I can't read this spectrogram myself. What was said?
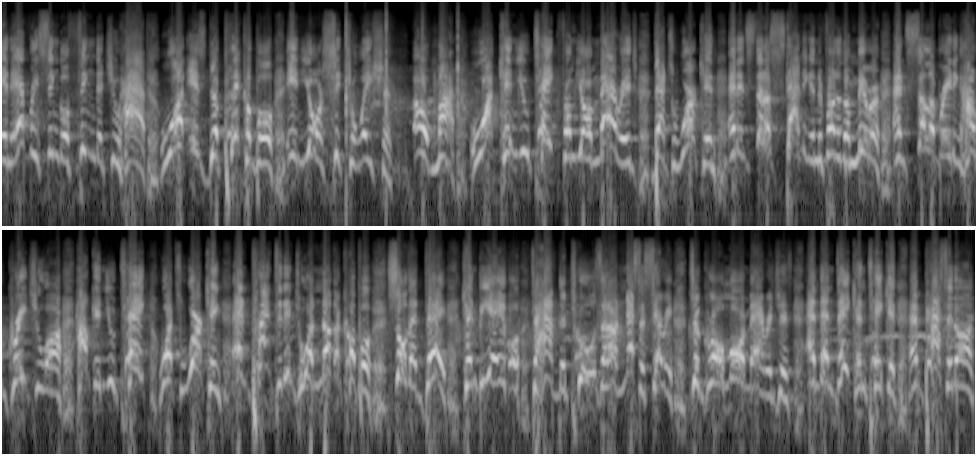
in every single thing that you have. What is duplicable in your situation? Oh my, what can you take from your marriage that's working? And instead of standing in front of the mirror and celebrating how great you are, how can you take what's working and plant it into another couple so that they can be able to have the tools that are necessary to grow more marriages? And then they can take it and pass it on.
